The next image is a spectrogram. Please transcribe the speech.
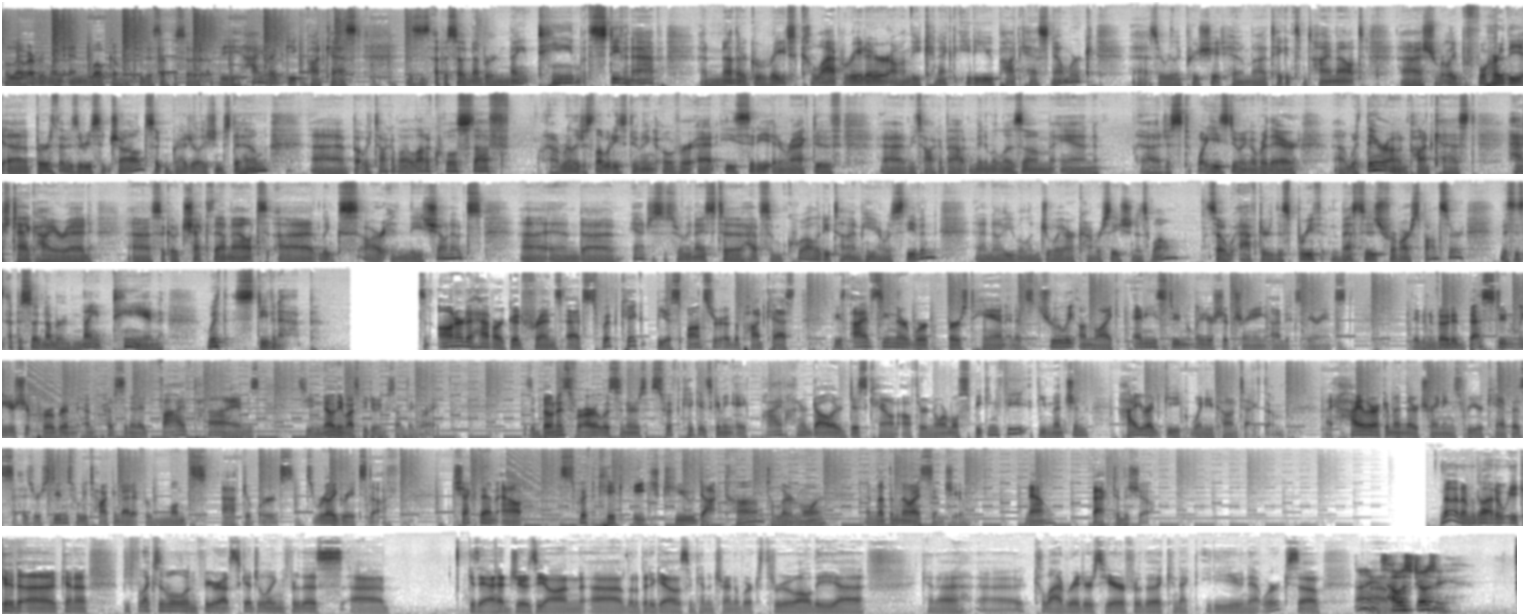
Hello, everyone, and welcome to this episode of the Higher Ed Geek Podcast. This is episode number 19 with Stephen App, another great collaborator on the Connect EDU podcast network. Uh, so, really appreciate him uh, taking some time out uh, shortly before the uh, birth of his recent child. So, congratulations to him. Uh, but we talk about a lot of cool stuff. I really just love what he's doing over at eCity Interactive. Uh, we talk about minimalism and uh, just what he's doing over there uh, with their own podcast, hashtag higher ed. Uh, so go check them out. Uh, links are in the show notes. Uh, and uh, yeah, just it's really nice to have some quality time here with Stephen. And I know you will enjoy our conversation as well. So after this brief message from our sponsor, this is episode number 19 with Stephen App. It's an honor to have our good friends at SwiftKick be a sponsor of the podcast because I've seen their work firsthand and it's truly unlike any student leadership training I've experienced. They've been voted Best Student Leadership Program unprecedented five times, so you know they must be doing something right. As a bonus for our listeners, SwiftKick is giving a $500 discount off their normal speaking fee if you mention Higher Ed Geek when you contact them. I highly recommend their trainings for your campus as your students will be talking about it for months afterwards. It's really great stuff. Check them out, swiftkickhq.com to learn more and let them know I sent you. Now, back to the show. No, and I'm glad that we could uh, kind of be flexible and figure out scheduling for this. Because uh, yeah, I had Josie on uh, a little bit ago, so I'm kind of trying to work through all the uh, kind of uh, collaborators here for the Connect EDU network. So nice. Um, How was Josie?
